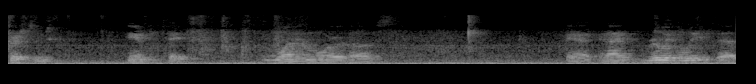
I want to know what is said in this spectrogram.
Christians amputate one or more of those. And, and I really believe that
